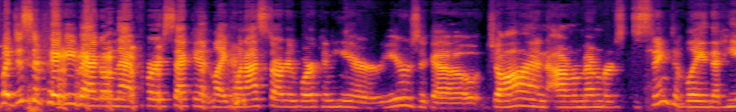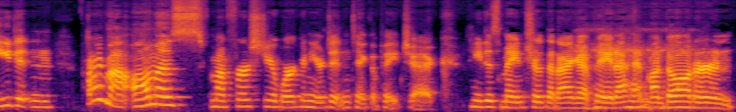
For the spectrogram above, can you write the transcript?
But just to piggyback on that for a second, like when I started working here years ago, John, I remember distinctively that he didn't probably my almost my first year working here didn't take a paycheck. He just made sure that I got paid. I had my daughter and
